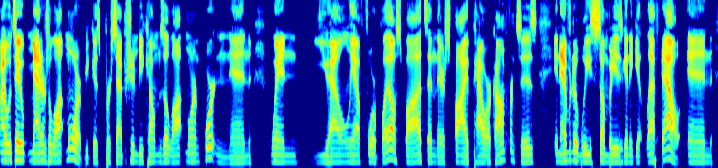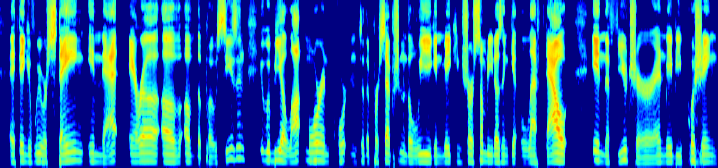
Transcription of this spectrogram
I would say it matters a lot more because perception becomes a lot more important. And when you only have four playoff spots and there's five power conferences, inevitably somebody is going to get left out. And I think if we were staying in that era of of the postseason, it would be a lot more important to the perception of the league and making sure somebody doesn't get left out in the future and maybe pushing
